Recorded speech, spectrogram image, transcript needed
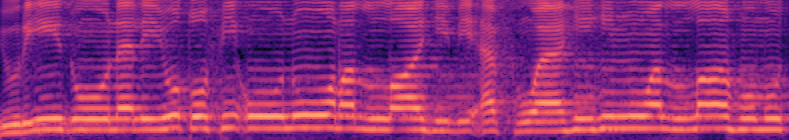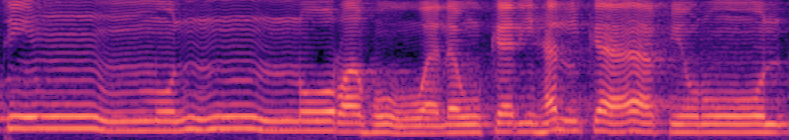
يريدون ليطفئوا نور الله بأفواههم والله متم نوره ولو كره الكافرون.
